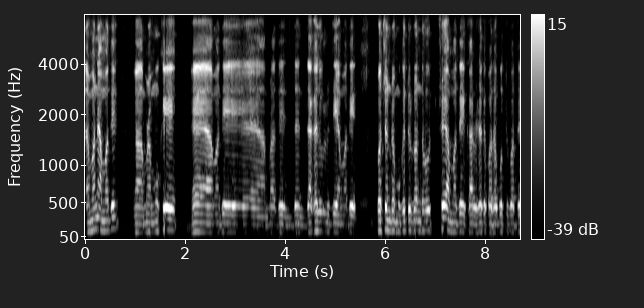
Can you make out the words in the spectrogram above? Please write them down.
তার মানে আমাদের, আমরা মুখে আমাদের আমাদের দেখা গেল যে আমাদের প্রচণ্ড মুখে দুর্গন্ধ হচ্ছে, আমাদের কারোর সাথে কথা বলতে পারতে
